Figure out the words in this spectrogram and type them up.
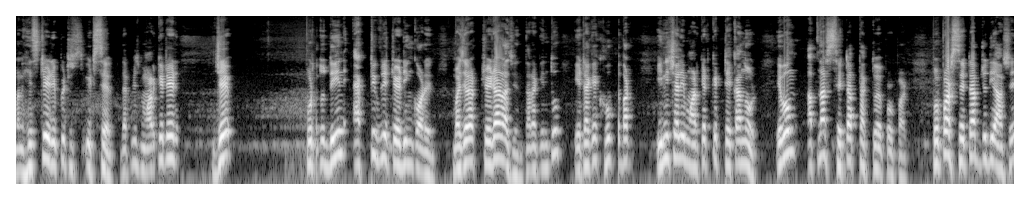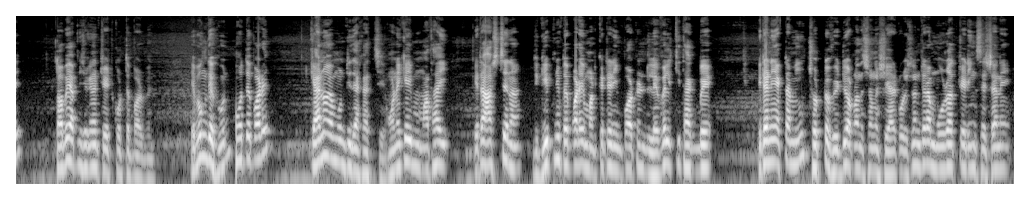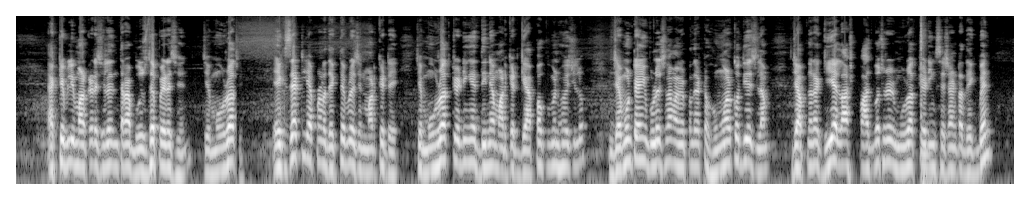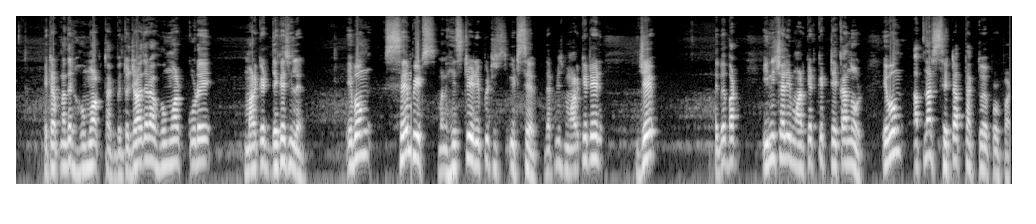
মানে history repeat itself that means মার্কেটের যে প্রতিদিন অ্যাক্টিভলি ট্রেডিং করেন বা যারা ট্রেডার আছেন, তারা কিন্তু এটাকে খুব বাট ইনিশিয়ালি মার্কেটকে টেকানোর এবং আপনার সেট আপ থাকতে হবে প্রপার প্রপার সেট আপ যদি আসে, তবে আপনি সেখানে ট্রেড করতে পারবেন। এবং দেখুন, হতে পারে কেন এমনটি দেখাচ্ছে? অনেকেই মাথায় এটা আসছে না যে গিফট নিতে পারে মার্কেটের ইম্পর্টেন্ট লেভেল কি থাকবে? এটা নিয়ে একটা আমি ছোট্ট ভিডিও আপনাদের সঙ্গে শেয়ার করেছিলাম। যারা মুহূর্ত ট্রেডিং সেশনে অ্যাক্টিভলি মার্কেটে ছিলেন, তারা বুঝতে পেরেছেন যে মুহূর্ত এক্স্যাক্টলি আপনারা দেখতে পেরেছেন মার্কেটে যে মুহূর্ত ট্রেডিংয়ের দিনে মার্কেট গ্যাপ আপ ওপেন হয়েছিল। যেমনটা আমি বলেছিলাম, আমি আপনাদের একটা হোমওয়ার্কও দিয়েছিলাম যে আপনারা গিয়ে লাস্ট পাঁচ বছরের মুহূর্ত ট্রেডিং সেশনটা দেখবেন। এটা আপনাদের হোমওয়ার্ক থাকবে। তো যারা যারা হোমওয়ার্ক করে মার্কেট দেখেছিলেন, এবং সেম পিটস মানে history repeat itself that means মার্কেটের যে বাট ইনিশিয়ালি মার্কেটকে টেকানোর এবং আপনার সেট থাকতে হবে প্রপার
